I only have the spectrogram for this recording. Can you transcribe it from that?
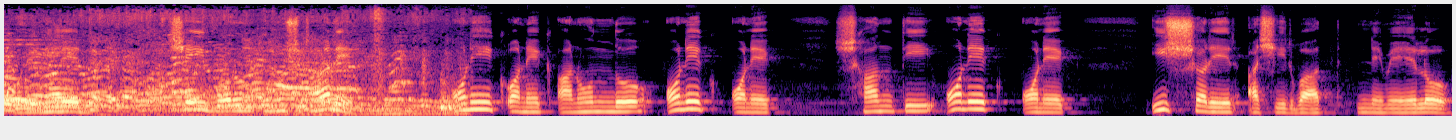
করে নিলেন সেই বরণ অনুষ্ঠানে অনেক অনেক আনন্দ, অনেক অনেক শান্তি, অনেক অনেক ঈশ্বরের আশীর্বাদ নেমে এলো।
